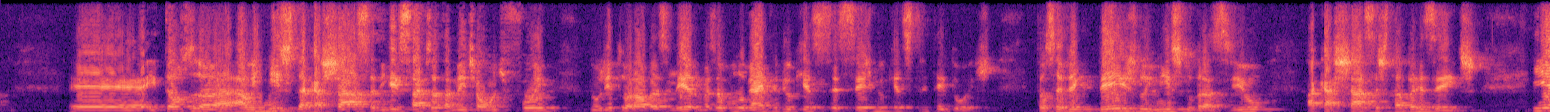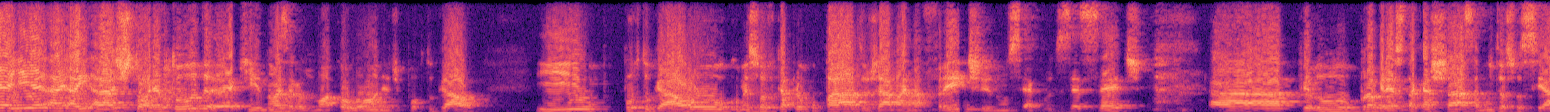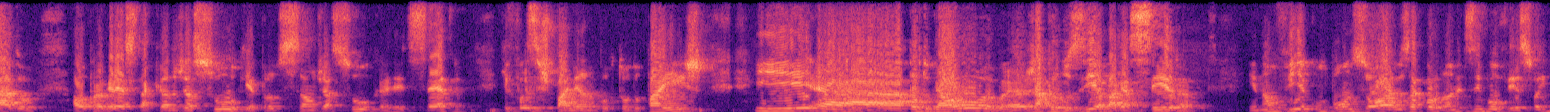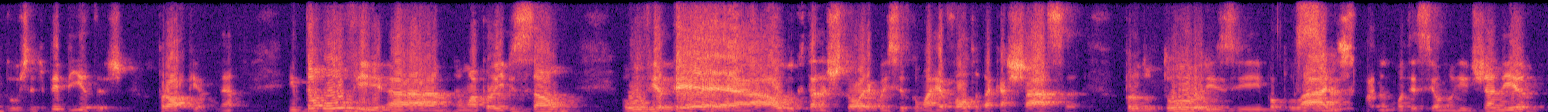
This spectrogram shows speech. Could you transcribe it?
É, então, ao início da cachaça, ninguém sabe exatamente aonde foi no litoral brasileiro, mas algum lugar entre 1516 e 1532. Então, você vê que desde o início do Brasil, a cachaça está presente. E aí a, a, a, história toda é que nós éramos uma colônia de Portugal e o Portugal começou a ficar preocupado já mais na frente, no século XVII, ah, pelo progresso da cachaça, muito associado ao progresso da cana-de-açúcar, a produção de açúcar, etc., que foi se espalhando por todo o país. E ah, Portugal eh, já produzia bagaceira e não via com bons olhos a colônia desenvolver sua indústria de bebidas própria. Né? Então, houve ah, uma proibição, houve até algo que está na história, conhecido como a revolta da cachaça, produtores e populares, Sim. que aconteceu no Rio de Janeiro,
